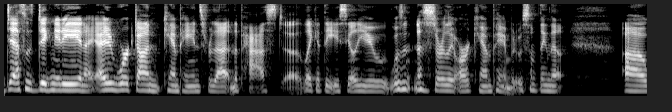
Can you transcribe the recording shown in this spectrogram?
death with dignity and I, I had worked on campaigns for that in the past uh, like at the aclu it wasn't necessarily our campaign but it was something that uh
